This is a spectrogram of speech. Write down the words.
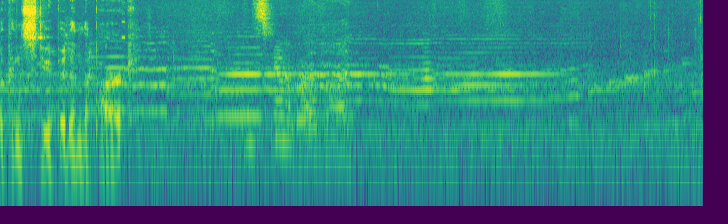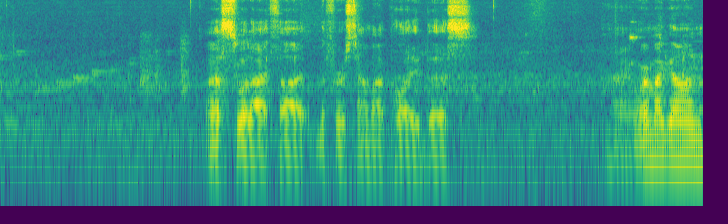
looking stupid in the park? That's kind of. That's what I thought the first time I played this. Alright, where am I going?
